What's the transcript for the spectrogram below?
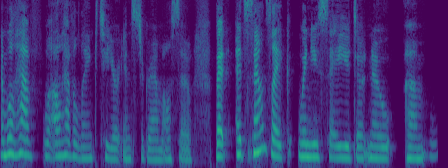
And we'll have, well, I'll have a link to your Instagram also. But it sounds like when you say you don't know um,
